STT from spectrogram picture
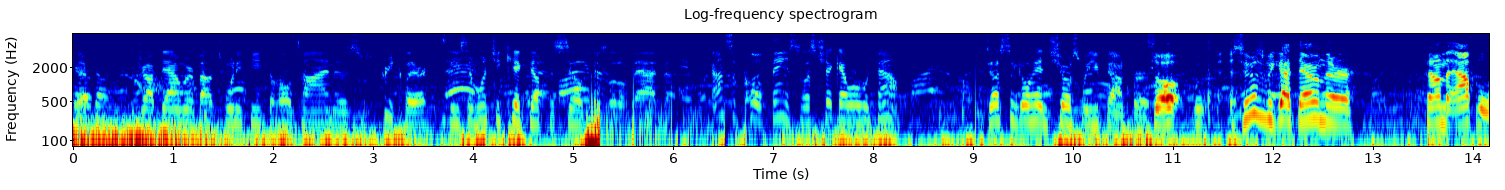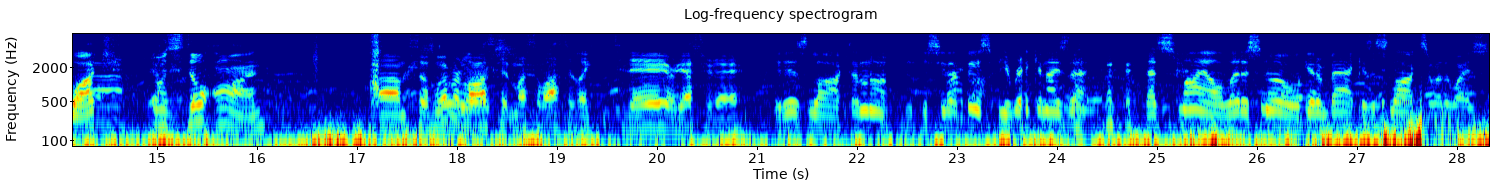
Arizona. We dropped down. We were about 20 feet the whole time. It was, it was pretty clear. It's decent. Once you kicked up the silt, it was a little bad, but found some cool things. So let's check out what we found. Dustin, go ahead and show us what you found first. So as soon as we got down there, found the Apple Watch. It was still on. Um, so whoever lost it must have lost it like today or yesterday. It is locked. I don't know if you see that face. If you recognize that, that smile, let us know. We'll get them back because it's locked. So otherwise,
